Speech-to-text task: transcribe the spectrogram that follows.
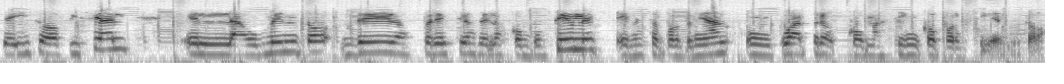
se hizo oficial el aumento de los precios de los combustibles, en esta oportunidad un 4,5%.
